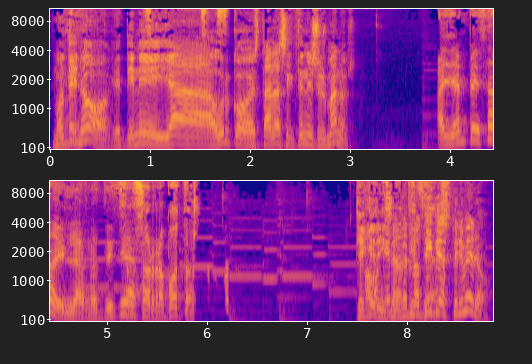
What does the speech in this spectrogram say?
Monty no, que tiene ya Urco, está la sección en sus manos. Ah, ya ha empezado y las noticias. Zorropotos. ¿Qué No, queréis? ¿qué ¿Hacer noticias? noticias primero?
